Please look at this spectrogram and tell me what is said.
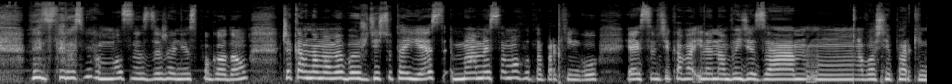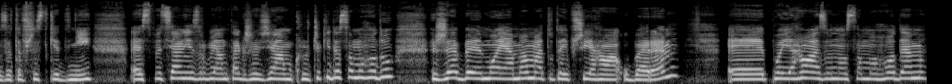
więc teraz miałam mocne zderzenie z pogodą. Czekam na mamę, bo już gdzieś tutaj jest. Mamy samochód na parkingu. Ja jestem ciekawa, ile nam wyjdzie za mm, właśnie parking, za te wszystkie dni. E, specjalnie zrobiłam tak, że wzięłam kluczyki do samochodu, żeby moja mama tutaj przyjechała Uberem, e, pojechała ze mną samochodem,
